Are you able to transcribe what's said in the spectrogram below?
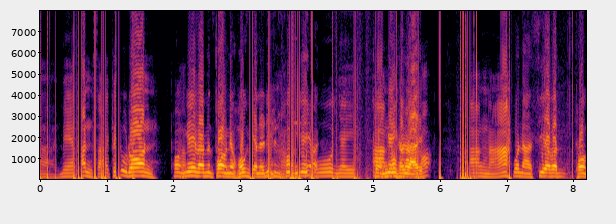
อ่าแม่พันธุ์สายเพชรอุดรท้องไงว่ามันท้องเนี่ยหกเดือนแล้วดิท้องไงโอ้ใหญ่ท้องใหญ่ข้างหลายเนาะ อ่างหนาว่าน่าเสียว่าท้อง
